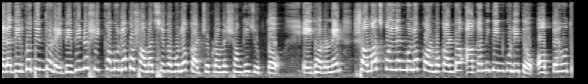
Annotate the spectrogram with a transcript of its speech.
যারা দীর্ঘদিন ধরে বিভিন্ন শিক্ষামূলক ও সমাজসেবামূলক কার্যক্রমের সঙ্গে যুক্ত। এই ধরনের সমাজ কল্যাণমূলক কর্মকাণ্ড আগামী দিনগুলিতেও অব্যাহত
